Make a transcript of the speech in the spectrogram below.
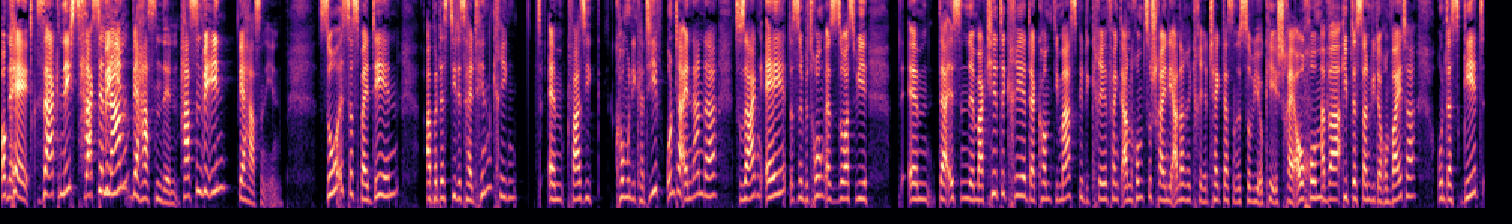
okay, sag nichts, Sag hassen den wir Namen, ihn, wir hassen den. hassen wir ihn, wir hassen ihn. So ist das bei denen, aber dass die das halt hinkriegen, ähm, quasi kommunikativ untereinander zu sagen, ey, das ist eine Bedrohung, also sowas wie, ähm, da ist eine markierte Krähe, da kommt die Maske, die Krähe fängt an rumzuschreien, die andere Krähe checkt das und ist so wie, okay, ich schrei auch rum, Aber- gibt es dann wiederum weiter. Und das geht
